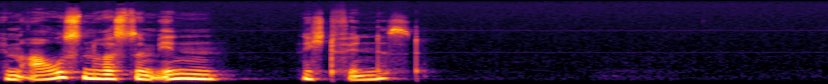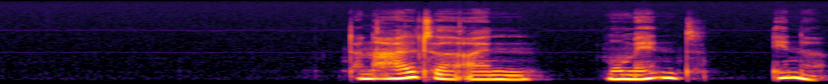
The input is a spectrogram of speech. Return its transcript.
im Außen, was du im Innen nicht findest? Dann halte einen Moment inne.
